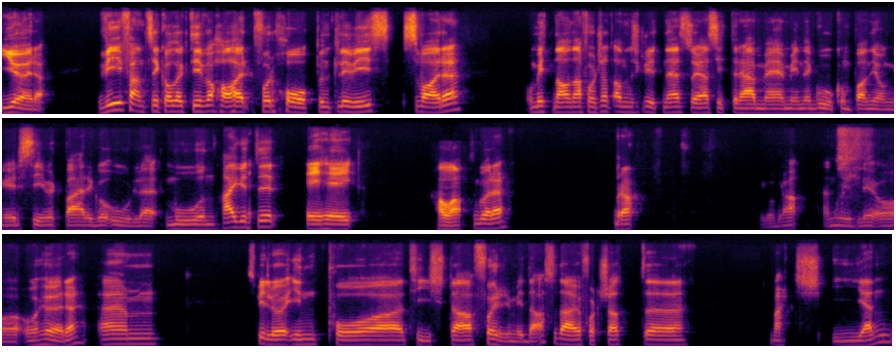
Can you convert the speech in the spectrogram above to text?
gjøre? Vi i Fancy-kollektivet har forhåpentligvis svaret. Og mitt navn er fortsatt Anders Grytnes, og jeg sitter her med mine gode kompanjonger Sivert Berg og Ole Moen. Hei, gutter. Hei, hei. Halla. Hvordan går det? Bra. Det går bra. Er nydelig å, å høre. Um, spiller jo inn på tirsdag formiddag, så det er jo fortsatt uh, match igjen.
